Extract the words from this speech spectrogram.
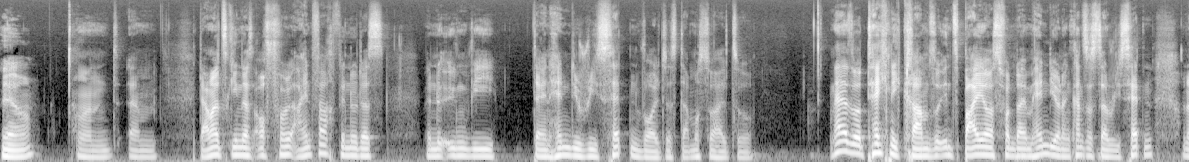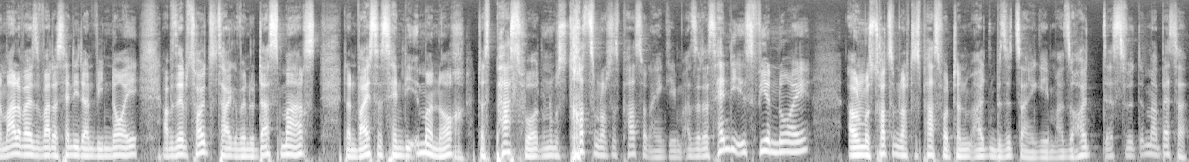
Ja. Und ähm, damals ging das auch voll einfach, wenn du das, wenn du irgendwie dein Handy resetten wolltest, da musst du halt so, na, so Technikkram, so ins BIOS von deinem Handy und dann kannst du es da resetten. Und normalerweise war das Handy dann wie neu. Aber selbst heutzutage, wenn du das machst, dann weiß das Handy immer noch das Passwort und du musst trotzdem noch das Passwort eingeben. Also das Handy ist wie neu, aber du musst trotzdem noch das Passwort dem alten Besitzer eingeben. Also heute, das wird immer besser.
